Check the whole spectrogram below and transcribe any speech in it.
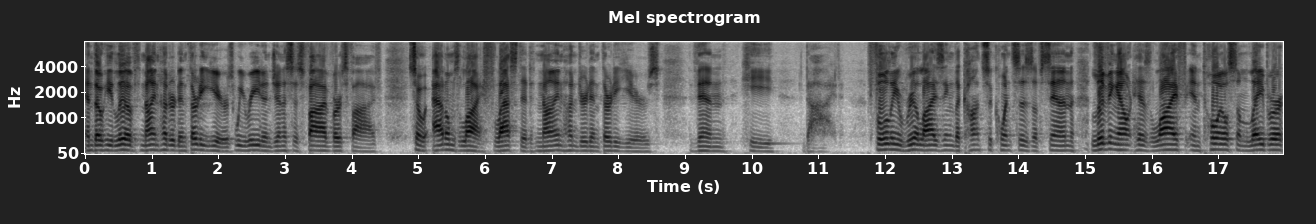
And though he lived 930 years, we read in Genesis 5, verse 5 So Adam's life lasted 930 years, then he died. Fully realizing the consequences of sin, living out his life in toilsome labor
